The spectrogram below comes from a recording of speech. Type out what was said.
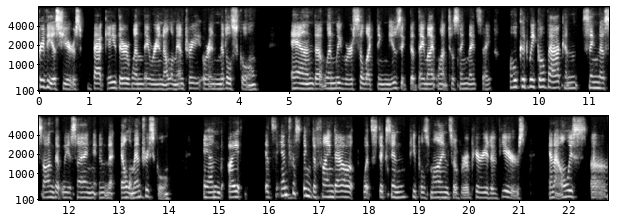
previous years, back either when they were in elementary or in middle school. And uh, when we were selecting music that they might want to sing, they'd say, Oh, could we go back and sing this song that we sang in elementary school? And I, it's interesting to find out what sticks in people's minds over a period of years. And I always uh,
